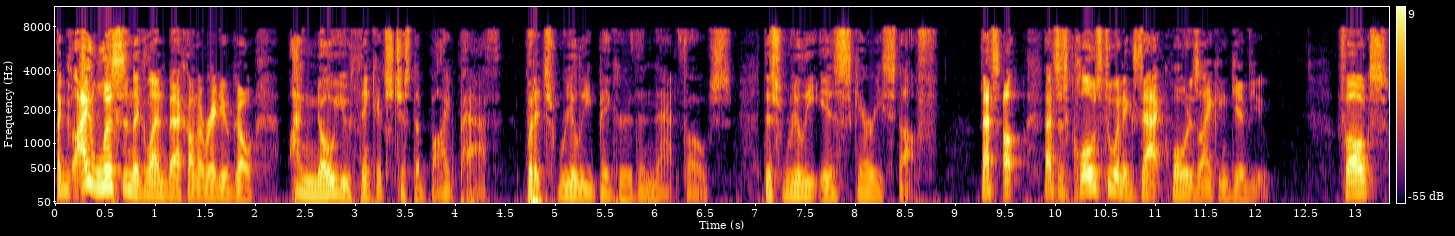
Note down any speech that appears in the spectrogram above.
I, I listen to Glenn Beck on the radio go, I know you think it's just a bike path, but it's really bigger than that, folks. This really is scary stuff. That's, that's as close to an exact quote as I can give you. Folks,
